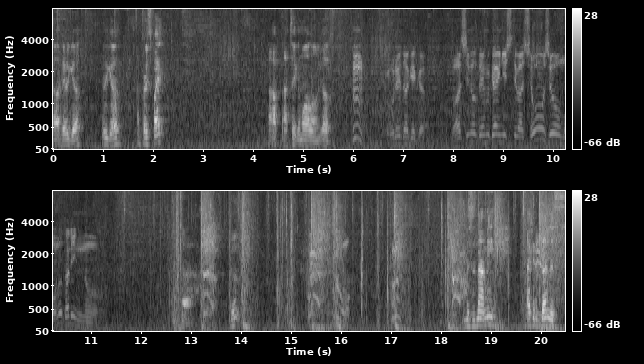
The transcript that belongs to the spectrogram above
Oh, here we go. Here we go. My first fight. I'll, I'll take them all on. Go. これだけかわしの出迎えにしては少々物足りんの Ah. Oop. This is not me. I could have done this.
